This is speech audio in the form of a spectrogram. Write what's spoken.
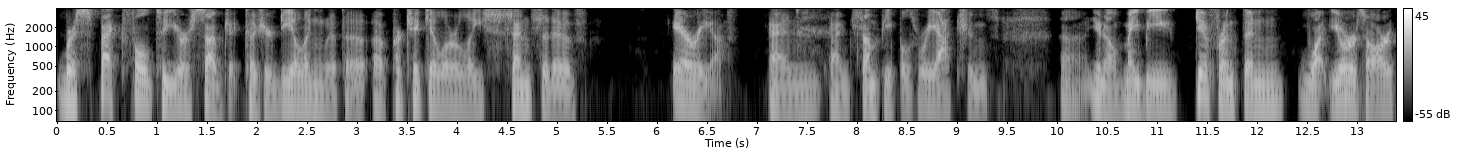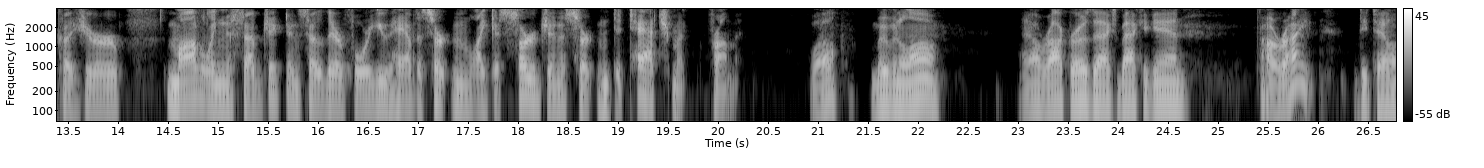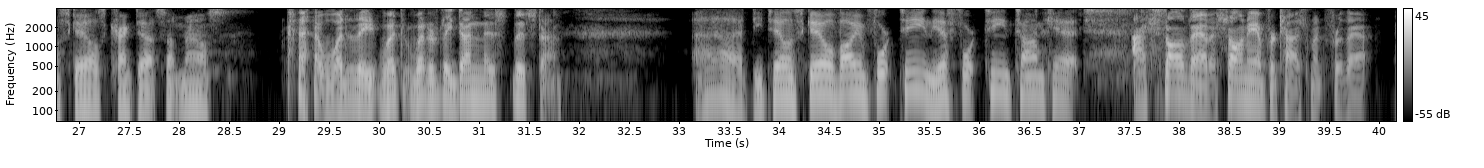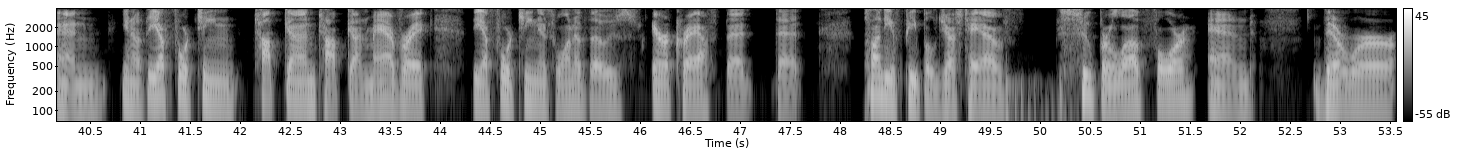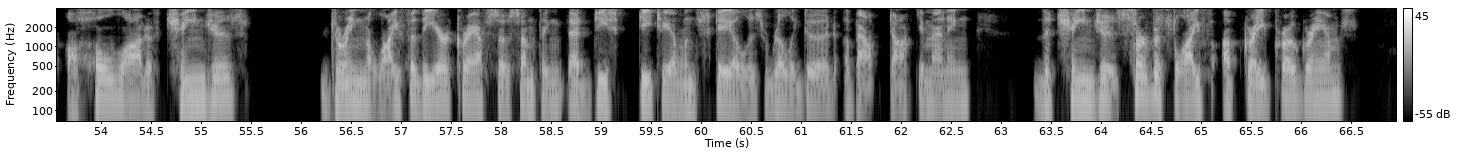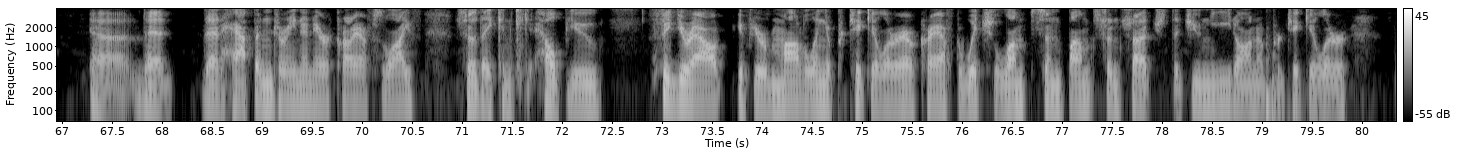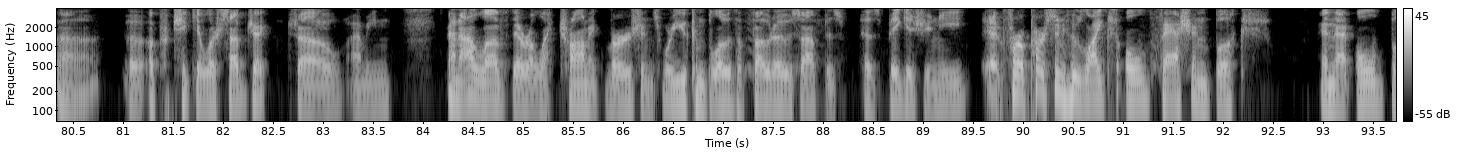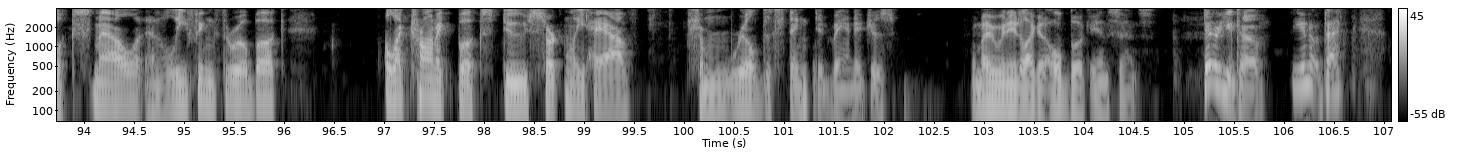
respectful to your subject because you're dealing with a, a, particularly sensitive area. And and some people's reactions uh, you know may be different than what yours are because you're modeling the subject. And so therefore you have a certain like a surgeon a certain detachment from it. Well moving along. Now Rock Roszak's back again. All right. Detail and scales cranked out something else. what have they what what have they done this this time? Ah, detail and scale volume 14, the F14 Tomcat. I saw that. I saw an advertisement for that. And, you know, the F14 Top Gun, Top Gun Maverick, the F14 is one of those aircraft that that plenty of people just have super love for and there were a whole lot of changes during the life of the aircraft. So something that de- detail and scale is really good about documenting the changes, service life upgrade programs uh, that that happen during an aircraft's life, so they can help you figure out if you're modeling a particular aircraft, which lumps and bumps and such that you need on a particular uh, a particular subject. So, I mean, and I love their electronic versions where you can blow the photos up as, as big as you need. Uh, for a person who likes old fashioned books and that old book smell and leafing through a book, electronic books do certainly have some real distinct advantages. Well, maybe we need like an old book incense. There you go. You know that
